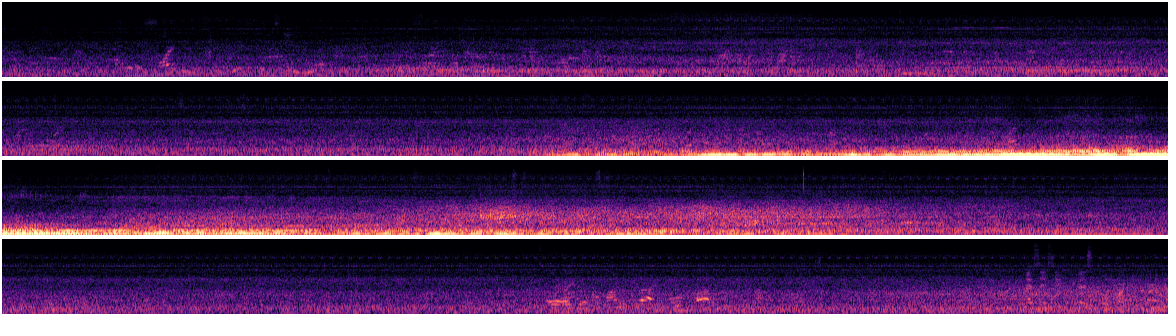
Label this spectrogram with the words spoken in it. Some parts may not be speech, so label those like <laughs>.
When I say safe, you guys are both parked in the fire lane.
